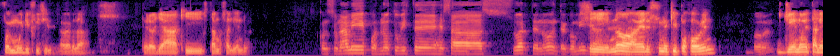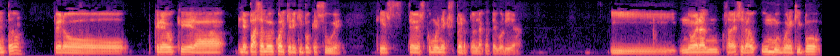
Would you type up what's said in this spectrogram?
fue muy difícil, la verdad, pero ya aquí estamos saliendo con Tsunami, pues no tuviste esa suerte, ¿no? Entre comillas. Sí, no, a ver, es un equipo joven, lleno de talento, pero creo que era, le pasa lo de cualquier equipo que sube, que es, te ves como un experto en la categoría. Y no eran, ¿sabes? Era un muy buen equipo,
